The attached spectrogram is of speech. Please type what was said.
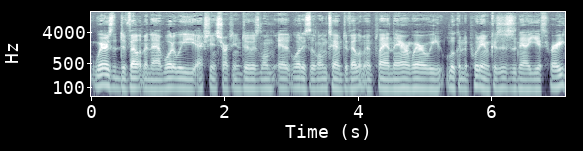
where is the development now what are we actually instructing him to do as long uh, what is the long-term development plan there and where are we looking to put him because this is now year three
